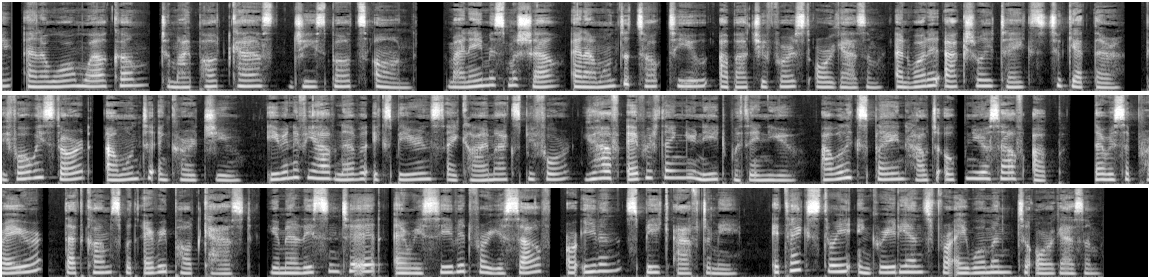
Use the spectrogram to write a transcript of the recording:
Hi, and a warm welcome to my podcast G Spots On. My name is Michelle, and I want to talk to you about your first orgasm and what it actually takes to get there. Before we start, I want to encourage you. Even if you have never experienced a climax before, you have everything you need within you. I will explain how to open yourself up. There is a prayer that comes with every podcast. You may listen to it and receive it for yourself or even speak after me. It takes three ingredients for a woman to orgasm.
